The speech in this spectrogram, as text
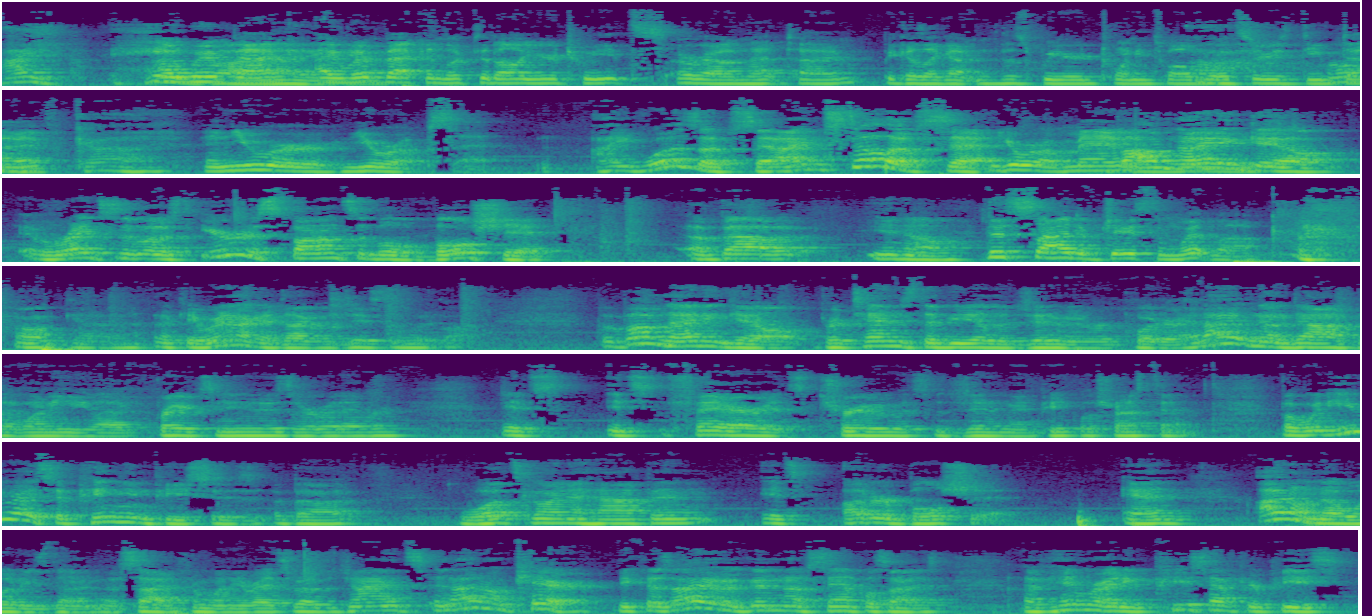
I hate. I went Bob back. I went back and looked at all your tweets around that time because I got into this weird 2012 World Series deep Oh my dive, god. and you were you were upset. I was upset. I'm still upset. You're a man. Bob. Nightingale writes the most irresponsible bullshit about, you know. This side of Jason Whitlock. Oh, God. Okay, we're not going to talk about Jason Whitlock. But Bob Nightingale pretends to be a legitimate reporter. And I have no doubt that when he, like, breaks news or whatever, it's, it's fair, it's true, it's legitimate, people trust him. But when he writes opinion pieces about what's going to happen, it's utter bullshit. And I don't know what he's done aside from when he writes about the Giants, and I don't care because I have a good enough sample size of him writing piece after piece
